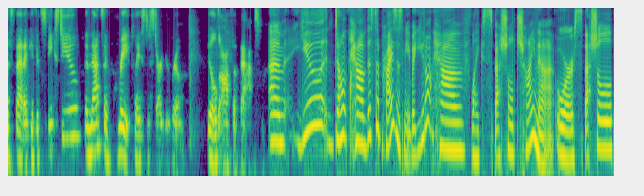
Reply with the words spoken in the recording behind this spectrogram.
aesthetic if it speaks to you then that's a great place to start your room build off of that. Um, you don't have this surprises me, but you don't have like special china or special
